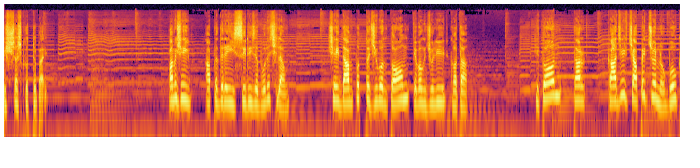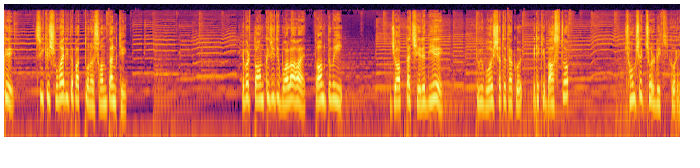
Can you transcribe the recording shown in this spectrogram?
বিশ্বাস করতে পারি। আমি সেই আপনাদের এই সিরিজে বলেছিলাম, সেই দাম্পত্য জীবন তম এবং জুলির কথা। যে তন তার কাজের চাপের জন্য বউকে স্ত্রীকে সময় দিতে পারতো না সন্তানকে। এবার তমকে যদি বলা হয় তম তুমি জবটা ছেড়ে দিয়ে তুমি বউয়ের সাথে থাকো, এটা কি বাস্তব? সংসার চলবে কি করে?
